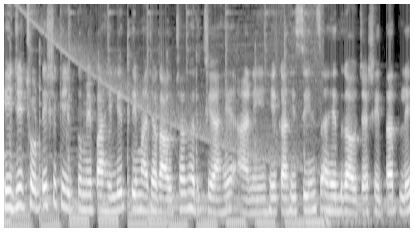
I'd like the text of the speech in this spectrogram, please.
ही जी छोटीशी क्लिप तुम्ही पाहिलीत ती माझ्या गावच्या घरची आहे आणि हे काही सीन्स आहेत गावच्या शेतातले.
